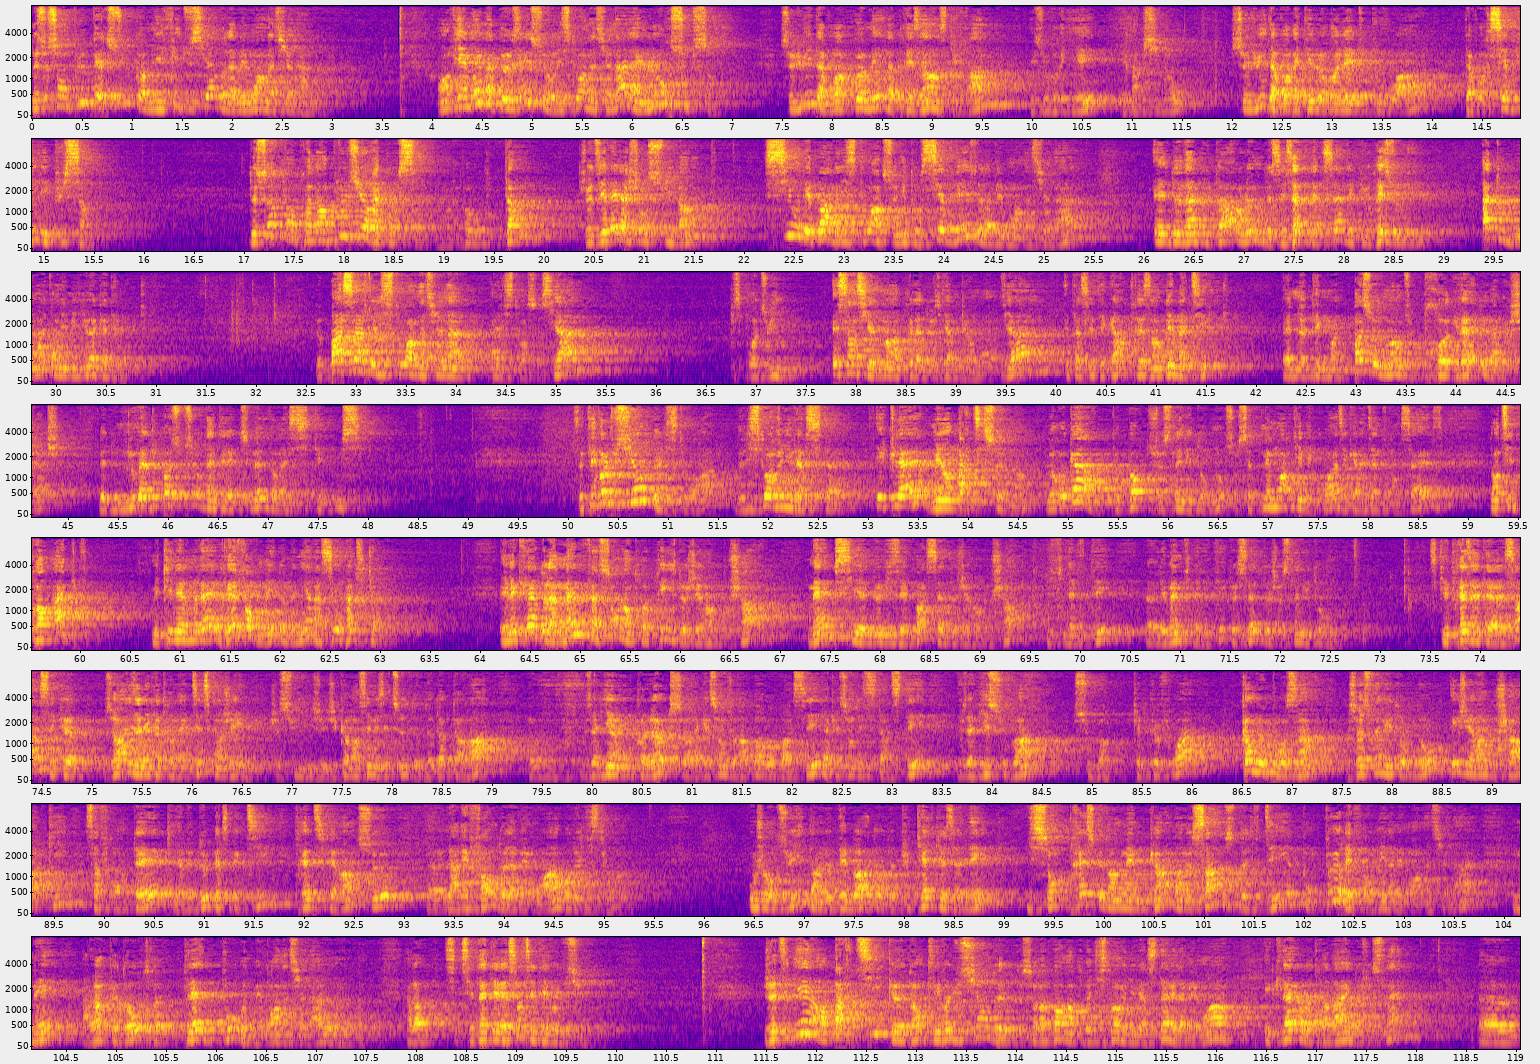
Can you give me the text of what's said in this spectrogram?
ne se sont plus perçus comme les fiduciaires de la mémoire nationale. On vient même à peser sur l'histoire nationale un lourd soupçon, celui d'avoir gommé la présence des femmes, des ouvriers, des marginaux, celui d'avoir été le relais du pouvoir, d'avoir servi les puissants. De sorte qu'en prenant plusieurs raccourcis, on n'a pas beaucoup de temps, je dirais la chose suivante. Si au départ l'histoire se mit au service de la mémoire nationale, elle devint plus tard l'une de ses adversaires les plus résolus, à tout le moins dans les milieux académiques. Le passage de l'histoire nationale à l'histoire sociale, qui se produit essentiellement après la Deuxième Guerre mondiale, est à cet égard très emblématique. Elle ne témoigne pas seulement du progrès de la recherche, mais d'une nouvelle posture d'intellectuel dans la cité aussi. Cette évolution de l'histoire, de l'histoire universitaire, éclaire, mais en partie seulement, le regard que porte Jocelyn Letourneau sur cette mémoire québécoise et canadienne-française, dont il prend acte, mais qu'il aimerait réformer de manière assez radicale. Elle éclaire de la même façon l'entreprise de Gérard Bouchard, même si elle ne visait pas celle de Gérard Bouchard, les, euh, mêmes finalités que celles de Jocelyn Letourneau. Ce qui est très intéressant, c'est que durant les années 90, quand j'ai commencé mes études de, doctorat, vous, vous, aviez un colloque sur la question du rapport au passé, la question des identités. Vous aviez souvent, souvent, quelquefois, comme opposants, Jocelyn Letourneau et Gérard Bouchard qui s'affrontaient, qui avaient deux perspectives très différentes sur euh, la réforme de la mémoire ou de l'histoire. Aujourd'hui, dans le débat de, depuis quelques années, ils sont presque dans le même camp, dans le sens de dire qu'on peut réformer la mémoire nationale, mais alors que d'autres plaident pour une mémoire nationale. Alors, c'est intéressant cette évolution. Je dis bien en partie que donc l'évolution de, ce rapport entre l'histoire universitaire et la mémoire éclaire le travail de Jocelyn. Euh,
